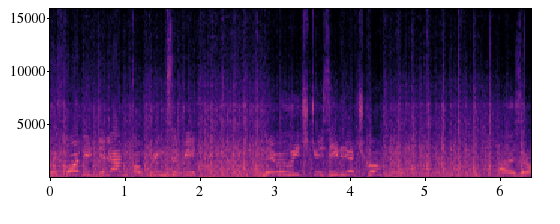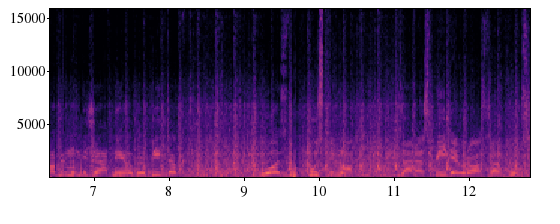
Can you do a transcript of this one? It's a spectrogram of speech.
Виходить, ділянка, в принципі, невеличке зіллячко, але зробимо міжрядний обробіток, воздух пустимо, зараз піде в рост гарбуз.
